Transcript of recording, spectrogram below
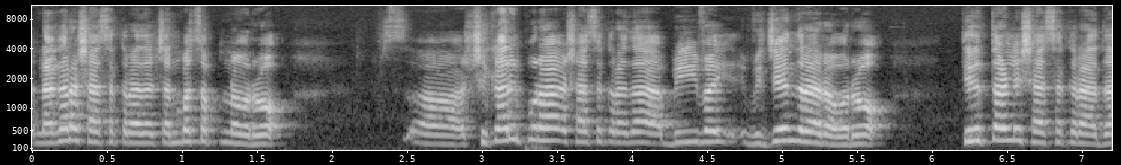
ನಗರ ಶಾಸಕರಾದ ಚನ್ನಬಸಪ್ಪನವರು ಶಿಕಾರಿಪುರ ಶಾಸಕರಾದ ಬಿ ವೈ ವಿಜೇಂದ್ರರವರು, ತೀರ್ಥಹಳ್ಳಿ ಶಾಸಕರಾದ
